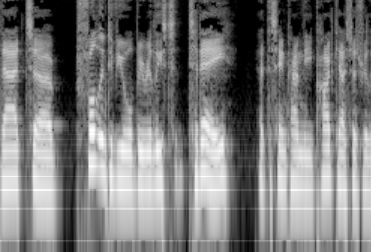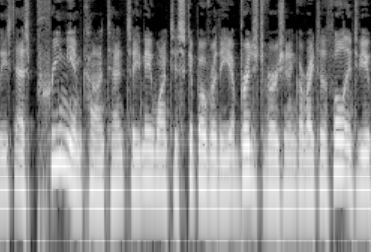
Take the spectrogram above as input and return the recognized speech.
that uh, full interview will be released today at the same time the podcast is released as premium content. So you may want to skip over the abridged version and go right to the full interview.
